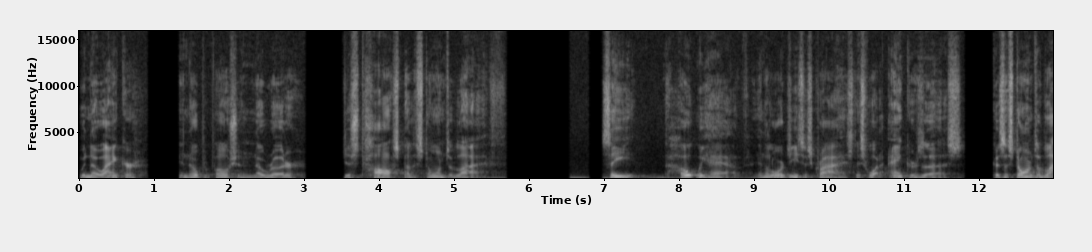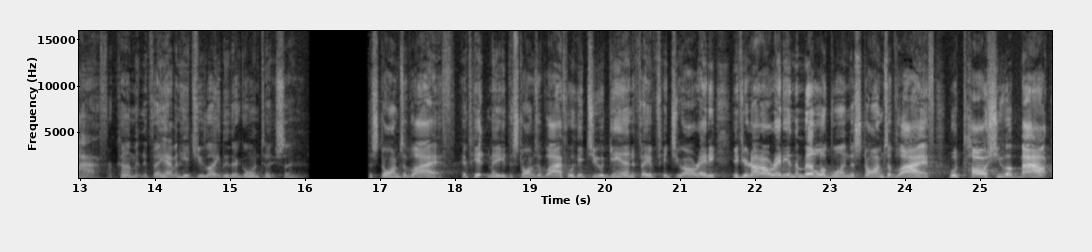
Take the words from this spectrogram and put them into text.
with no anchor and no propulsion, no rudder, just tossed by the storms of life. See, the hope we have in the Lord Jesus Christ is what anchors us because the storms of life are coming. If they haven't hit you lately, they're going to soon. The storms of life have hit me. The storms of life will hit you again if they have hit you already, if you're not already in the middle of one. The storms of life will toss you about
